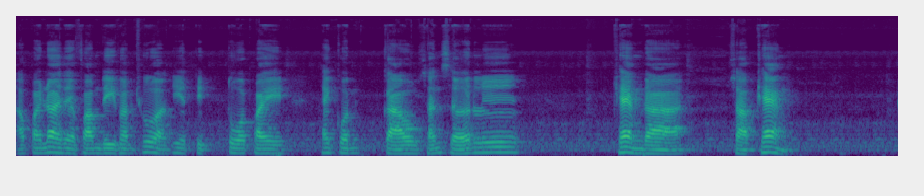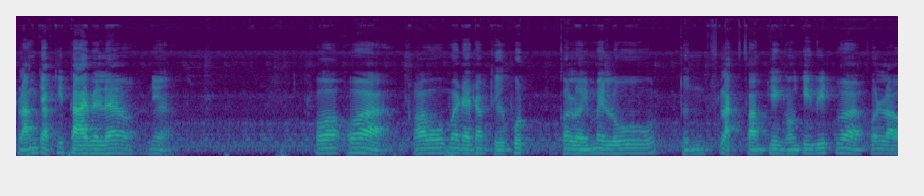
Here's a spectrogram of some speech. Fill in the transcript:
เอาไปได้แต่ความดีความชั่วที่จะติดตัวไปให้คนเก่าสรรเสริญหรือแช่งด่าสาบแช่ง หลังจากที่ตายไปแล้ว เนี่ย เพราะว่าเขาไม่ได้นับถือพุทธก็เลยไม่รู้ ถึงหลักความจริงของชีวิตว่าคนเรา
